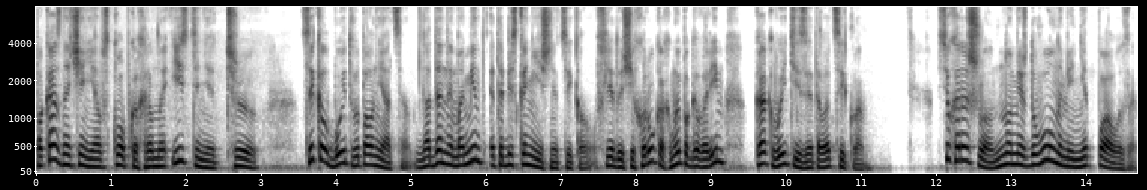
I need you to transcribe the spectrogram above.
Пока значение в скобках равно истине true, цикл будет выполняться. На данный момент это бесконечный цикл. В следующих уроках мы поговорим, как выйти из этого цикла. Все хорошо, но между волнами нет паузы.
